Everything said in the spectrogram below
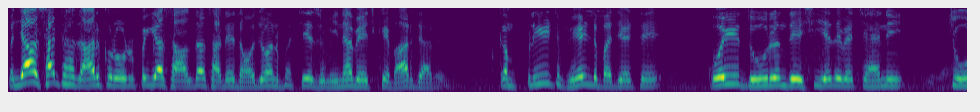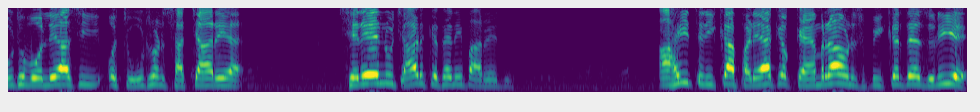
50 60 ਹਜ਼ਾਰ ਕਰੋੜ ਰੁਪਈਆ ਸਾਲ ਦਾ ਸਾਡੇ ਨੌਜਵਾਨ ਬੱਚੇ ਜ਼ਮੀਨਾਂ ਵੇਚ ਕੇ ਬਾਹਰ ਜਾ ਰਹੇ ਨੇ। ਕੰਪਲੀਟ ਫੇਲਡ ਬਜਟ ਹੈ, ਕੋਈ ਦੂਰ ਅੰਦੇਸ਼ੀ ਇਹਦੇ ਵਿੱਚ ਹੈ ਨਹੀਂ। ਝੂਠ ਬੋਲਿਆ ਸੀ, ਉਹ ਝੂਠ ਹੁਣ ਸੱਚ ਆ ਰਿਹਾ ਸਿਰੇ ਨੂੰ ਚਾੜ ਕਿਤੇ ਨਹੀਂ ਪਾ ਰਹੇ ਜੀ। ਆਹੀ ਤਰੀਕਾ ਫੜਿਆ ਕਿ ਉਹ ਕੈਮਰਾ ਹੁਣ ਸਪੀਕਰ ਦੇ ਜ਼ਰੀਏ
